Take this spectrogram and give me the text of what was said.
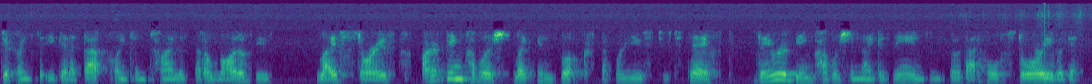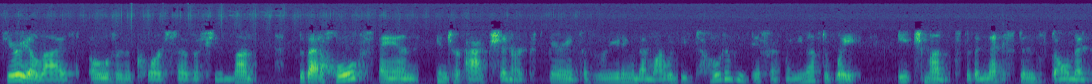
difference that you get at that point in time is that a lot of these life stories aren't being published like in books that we're used to today. They were being published in magazines, and so that whole story would get serialized over the course of a few months. So that whole fan interaction or experience of reading a memoir would be totally different when you have to wait each month for the next installment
